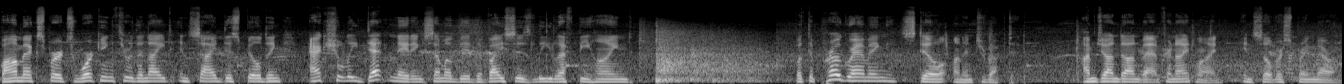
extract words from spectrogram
Bomb experts working through the night inside this building, actually detonating some of the devices Lee left behind. But the programming still uninterrupted. I'm John Donvan for Nightline in Silver Spring, Maryland.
